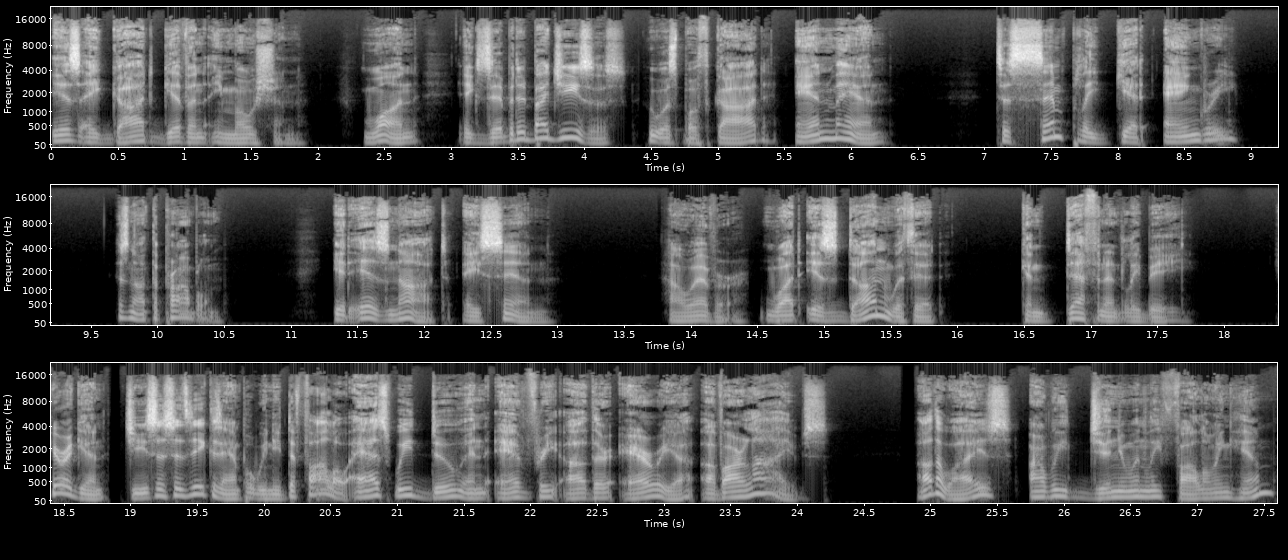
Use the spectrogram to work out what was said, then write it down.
is a God given emotion, one exhibited by Jesus, who was both God and man. To simply get angry is not the problem. It is not a sin. However, what is done with it can definitely be. Here again, Jesus is the example we need to follow, as we do in every other area of our lives. Otherwise, are we genuinely following him?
